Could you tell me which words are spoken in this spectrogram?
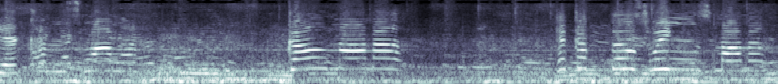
here comes Mama. Go, Mama. Pick up those wings, Mama.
